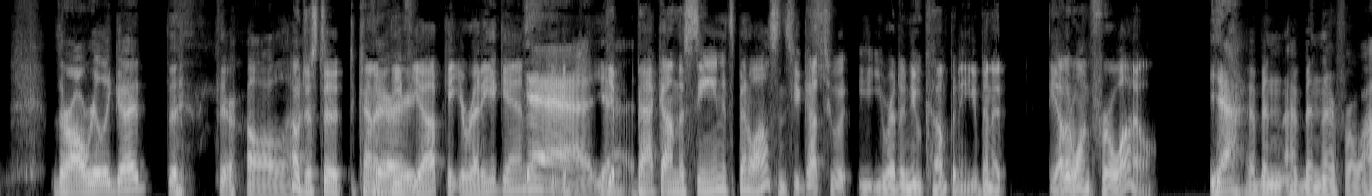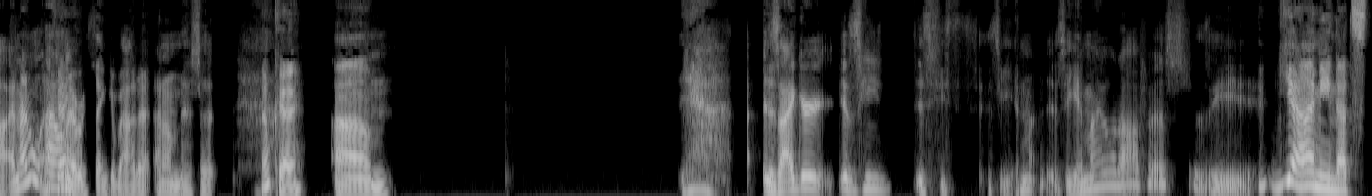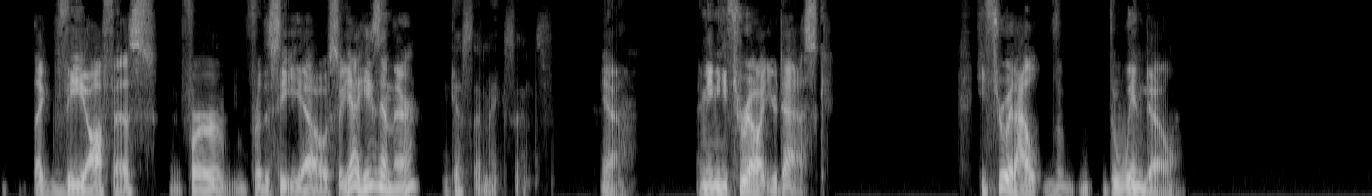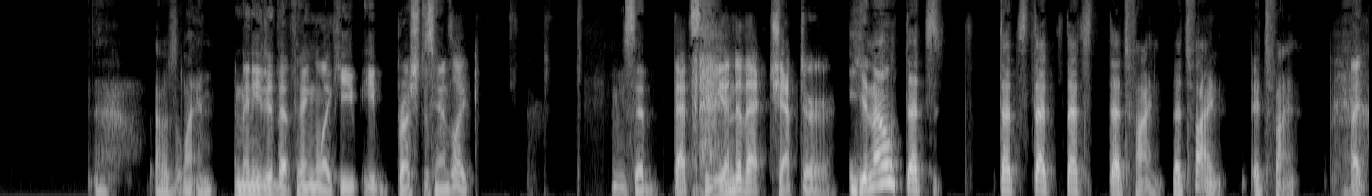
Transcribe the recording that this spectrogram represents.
they're all really good. They're all uh, Oh, just to, to kind of beef you up, get you ready again. yeah, Get, yeah. get back on the scene. It's been a while since you got to it. You were at a new company. You've been at the other one for a while. Yeah, I've been I've been there for a while, and I don't I don't ever think about it. I don't miss it. Okay. Um, yeah, is Iger is he is he is he in my is he in my old office? Is he? Yeah, I mean that's like the office for for the CEO. So yeah, he's in there. I guess that makes sense. Yeah. I mean, he threw out your desk. He threw it out the the window. That was lame. And then he did that thing like he he brushed his hands like and he said, That's the end of that chapter. You know that's that's that's that's that's fine. That's fine. It's fine. I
